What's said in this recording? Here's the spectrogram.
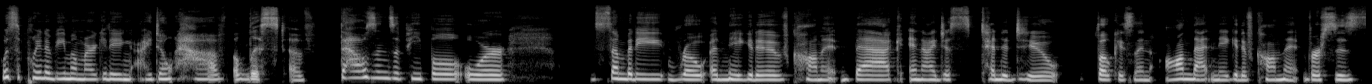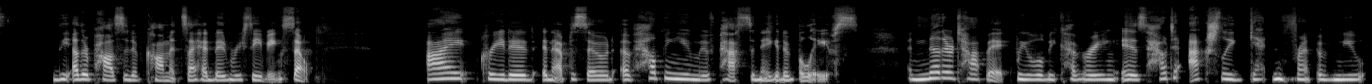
what's the point of email marketing? I don't have a list of thousands of people or somebody wrote a negative comment back and I just tended to focus in on that negative comment versus the other positive comments I had been receiving. So I created an episode of helping you move past the negative beliefs. Another topic we will be covering is how to actually get in front of new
